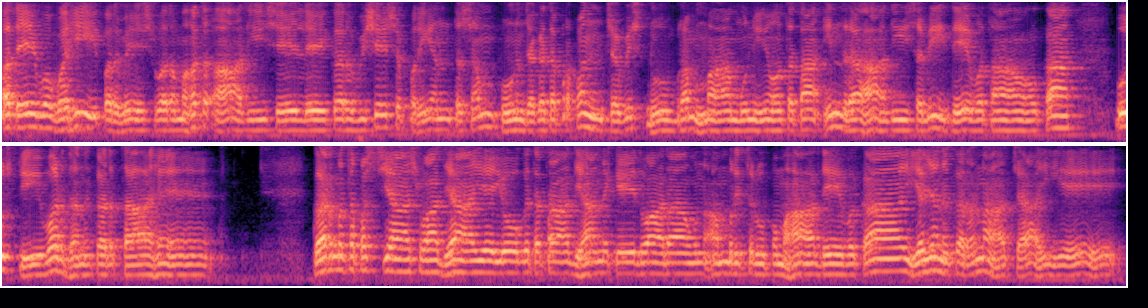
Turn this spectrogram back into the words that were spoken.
अतएव वही परमेश्वर महत आदि से लेकर विशेष पर्यंत संपूर्ण जगत, प्रपंच, विष्णु, ब्रह्मा, मुनियों तथा इंद्र आदि सभी देवताओं का पुष्टि वर्धन करता है। कर्म, तपस्या, स्वाध्याय, योग तथा ध्यान के द्वारा उन अमृत रूप महादेव का यजन करना चाहिए।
